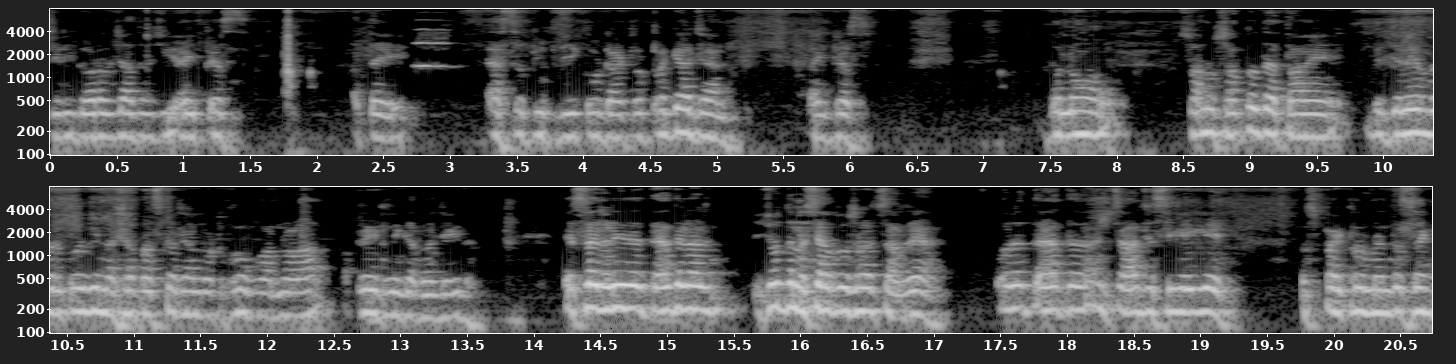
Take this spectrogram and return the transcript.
ਸ਼੍ਰੀ ਗੌਰਵ ਯਾਦਵ ਜੀ ਆਈਪੀਐਸ ਅਤੇ SSP Faridkot doctor Pragya Jain IPS ਵੱਲੋਂ ਸਾਨੂੰ ਸਖਤ ਹਦਾਇਤਾਂ ਨੇ ਵੀ ਜ਼ਿਲ੍ਹੇ ਅੰਦਰ ਕੋਈ ਵੀ ਨਸ਼ਾ ਤਸਕਰ ਜਾਂ ਲੁੱਟ ਖੋਹ ਕਰਨ ਵਾਲਾ ਆਪਰੇਟ ਨਹੀਂ ਕਰਨਾ ਚਾਹੀਦਾ। ਇਸ ਲੜੀ ਦੇ ਤਹਿਤ ਜਿਹੜਾ ਯੁੱਧ ਨਸ਼ਾ ਵਿਰੋਧ ਚੱਲ ਰਿਹਾ, ਉਹਦੇ ਤਹਿਤ incharge CIA inspector Maninder Singh,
